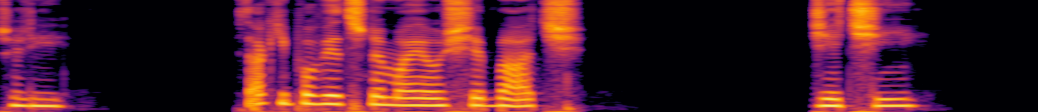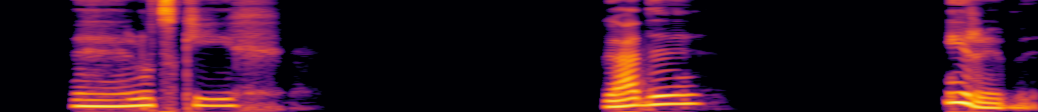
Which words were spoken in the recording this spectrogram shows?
Czyli ptaki powietrzne mają się bać dzieci y, ludzkich, gady i ryby.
